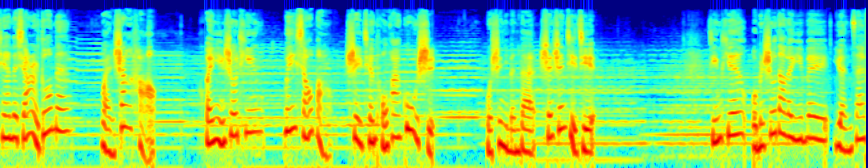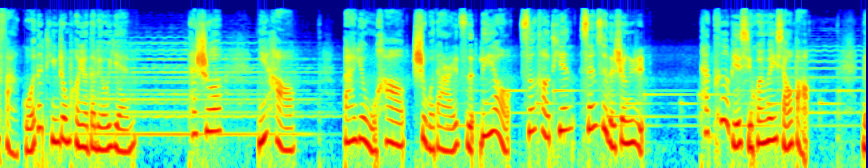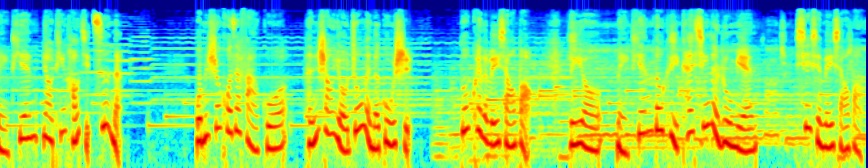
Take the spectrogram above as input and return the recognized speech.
亲爱的小耳朵们，晚上好！欢迎收听微小宝睡前童话故事，我是你们的珊珊姐姐。今天我们收到了一位远在法国的听众朋友的留言，他说：“你好，八月五号是我的儿子 Leo 孙浩天三岁的生日，他特别喜欢微小宝，每天要听好几次呢。”我们生活在法国，很少有中文的故事。多亏了韦小宝，李友每天都可以开心的入眠。谢谢韦小宝，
